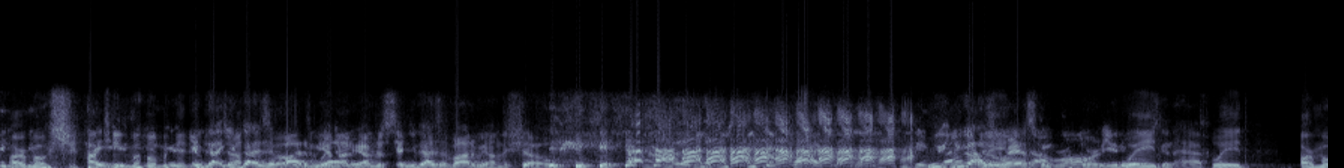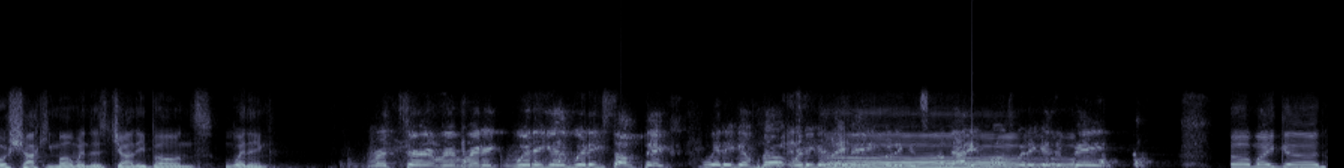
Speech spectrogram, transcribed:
Our most shocking you, you- moment. you is guys, you guys invited Bones me on here. I'm just saying, you guys invited me on the show. you, You can fact, I mean, you can you guys fact, were asking wrong. for it. You knew what was Wade, going to happen. Wade, our most shocking moment is Johnny Bones winning. Return, winning, winning, winning something, winning a vote, winning a debate, winning a Johnny Bones winning a oh. debate. Oh my god.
